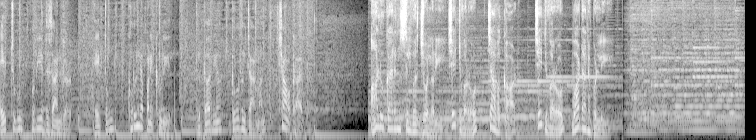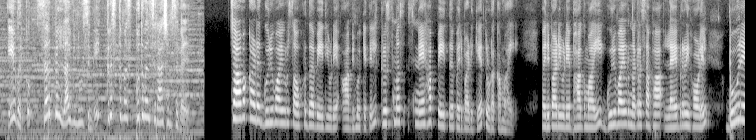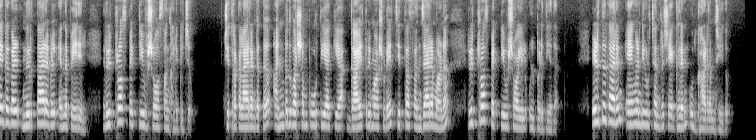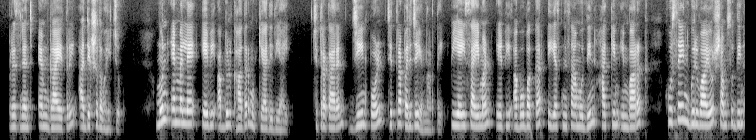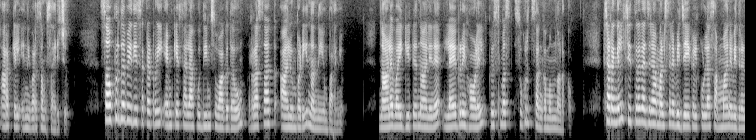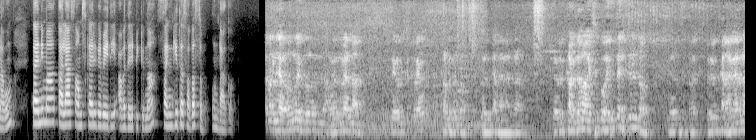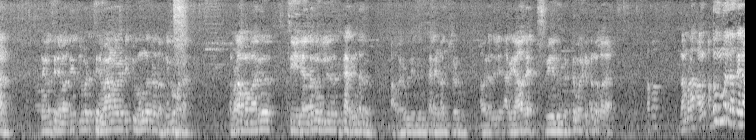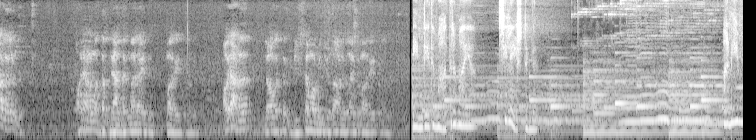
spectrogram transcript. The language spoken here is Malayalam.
ഏറ്റവും പുതിയ ഡിസൈനുകൾ ഏറ്റവും കുറഞ്ഞ പണിക്കൂലിയിൽ ബ്രിഗാദിയ golden diamond Chavakkad. Alukkaran silver jewellery Chettuva road Chavakkad. Chettuva road Vadanappally. ഏവർക്കും സർക്കിൾ ലൈവ് ന്യൂസിന്റെ ക്രിസ്തുമസ് പുതുവത്സരാശംസകൾ. ചാവക്കാട് ഗുരുവായൂർ സൗഹൃദ വേദിയുടെ ആഭിമുഖ്യത്തിൽ ക്രിസ്മസ് സ്നേഹപ്പെയ്ത്ത് പരിപാടിക്ക് തുടക്കമായി. പരിപാടിയുടെ ഭാഗമായി ഗുരുവായൂർ നഗരസഭ ലൈബ്രറി ഹാളിൽ ഭൂരേഖകൾ നിർത്താരകൾ എന്ന പേരിൽ റിട്രോസ്പെക്റ്റീവ് ഷോ സംഘടിപ്പിച്ചു. ചിത്രകലാരംഗത്ത് അൻപത് വർഷം പൂർത്തിയാക്കിയ ഗായത്രി മാഷുടെ ചിത്രസഞ്ചാരമാണ് റിട്രോസ്പെക്റ്റീവ് ഷോയിൽ ഉൾപ്പെടുത്തിയത്. എഴുത്തുകാരൻ ഏങ്ങണ്ടിയൂർ ചന്ദ്രശേഖരൻ ഉദ്ഘാടനം ചെയ്തു. പ്രസിഡന്റ് എം ഗായത്രി അധ്യക്ഷത വഹിച്ചു. മുൻ M L A K V Abdul Khader മുഖ്യാതിഥിയായി. ചിത്രകാരൻ ജീൻ പോൾ ചിത്രപരിചയം നടത്തി. P I Simon A T Aboobacker T S Nizamudheen Hakeem Imbarak Hussain Guruvayur Shamsudheen Arakkal എന്നിവർ സംസാരിച്ചു. സൗഹൃദവേദി സെക്രട്ടറി എം കെ സലാഹുദ്ദീൻ സ്വാഗതവും റസാഖ് ആലുംപടി നന്ദിയും പറഞ്ഞു. നാളെ വൈകിട്ട് നാലിന് ലൈബ്രറി ഹാളിൽ ക്രിസ്മസ് സുഹൃത്ത് സംഗമം നടക്കും. ചടങ്ങിൽ ചിത്രരചന മത്സര വിജയികൾക്കുള്ള സമ്മാന വിതരണവും തനിമ കലാ സാംസ്കാരിക വേദി അവതരിപ്പിക്കുന്ന സംഗീത സദസ്സും ഉണ്ടാകും. ഞങ്ങളൊന്നും എഴുതുന്നില്ല. അങ്ങനെയൊന്നും വേണ്ട. നിങ്ങളുടെ ചിത്രം കണ്ടിട്ടുണ്ടോ? നിങ്ങൾ കലാകാരനാണ്. നിങ്ങൾ കവിത വായിച്ച് പോയി തെറ്റിട്ടുണ്ടോ നിങ്ങൾ ചിത്ര ഒരു കലാകാരനാണ്. നിങ്ങൾ സിനിമ തിയേറ്ററിൽ പോയിട്ട് സിനിമ കാണാൻ വേണ്ടി ക്യൂ നിന്നിട്ടുണ്ടോ? നിങ്ങൾക്ക് പോട്ടെ. നമ്മുടെ അമ്മമാര് സീരിയലിന്റെ മുന്നിൽ നിന്നിട്ട് കരയുണ്ടല്ലോ അവരുള്ളിൽ നിന്ന് കലയുടെ അംശമുണ്ട് അവരതിൽ അറിയാതെ വീട് വിട്ടുപോയിട്ടുണ്ടെന്നുള്ളതാണ്. അപ്പൊ നമ്മുടെ അതൊന്നും അല്ലാത്ത ആളുകളുണ്ട്. അവരാണ് മതഭ്രാന്തന്മാരായിട്ട് മാറിയിട്ടുള്ളത്. അവരാണ് ലോകത്ത് വിഷമമിക്കുന്ന ആളുകളായിട്ട് മാറിയിട്ടുള്ളത്. എന്റേത് മാത്രമായ ചില ഇഷ്ടങ്ങൾ.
